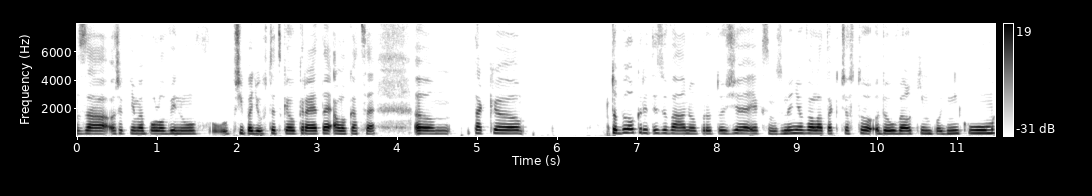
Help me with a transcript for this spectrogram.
za, řekněme, polovinu v případě Ústeckého kraje té alokace, ehm, tak to bylo kritizováno, protože, jak jsem zmiňovala, tak často jdou velkým podnikům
